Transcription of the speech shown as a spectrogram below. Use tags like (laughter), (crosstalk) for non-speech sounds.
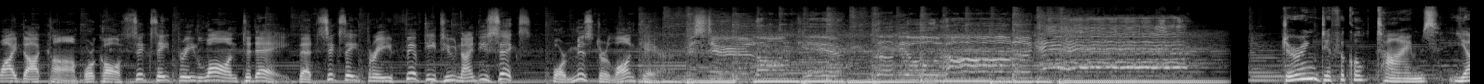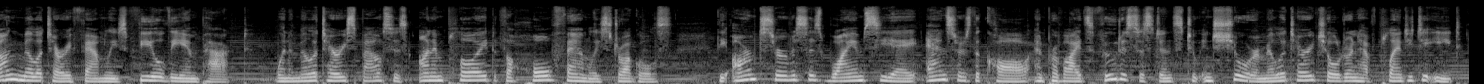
Y.com or call 683 Lawn today. That's 683 5296 for Mr. Lawn Care. Mr. Lawn Care, love your lawn again. During difficult times, young military families feel the impact. When a military spouse is unemployed, the whole family struggles. The Armed Services YMCA answers the call and provides food assistance to ensure military children have plenty to eat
